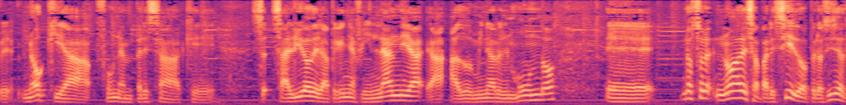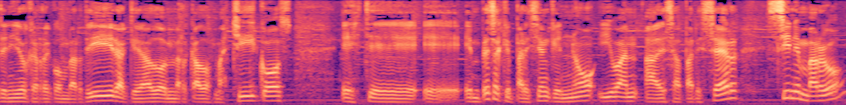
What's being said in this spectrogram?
eh, Nokia fue una empresa que salió de la pequeña Finlandia a, dominar el mundo. Eh, no, ha desaparecido, pero sí se ha tenido que reconvertir, ha quedado en mercados más chicos este, eh, empresas que parecían que no iban a desaparecer. Sin embargo,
